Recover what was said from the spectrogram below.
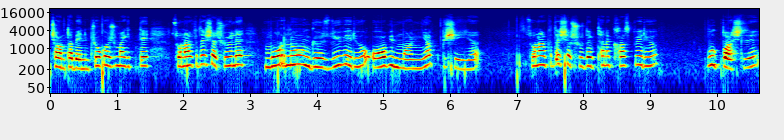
Çanta benim çok hoşuma gitti. Sonra arkadaşlar şöyle mor neon gözlüğü veriyor. Abi manyak bir şey ya. Sonra arkadaşlar şurada bir tane kask veriyor. Book başlığı.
